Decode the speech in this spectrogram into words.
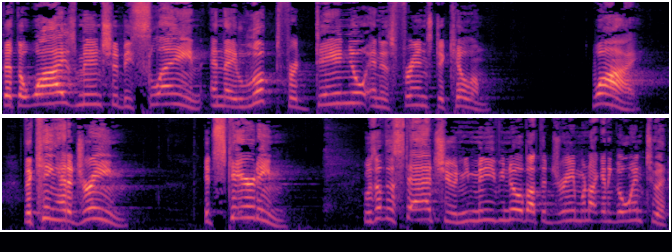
that the wise men should be slain, and they looked for Daniel and his friends to kill him. Why? The king had a dream. It scared him. It was of the statue, and many of you know about the dream. We're not going to go into it.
